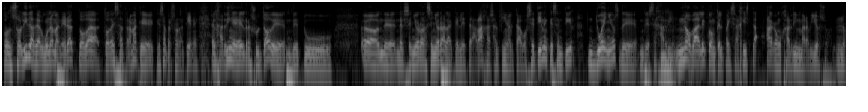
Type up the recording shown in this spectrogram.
consolidas de alguna manera toda, toda esa trama que, que esa persona tiene. El jardín es el resultado de, de tu... eh, de- del señor o la señora a la que le trabajas al fin y al cabo. Se tienen que sentir dueños de, de ese jardín. No vale con que el paisajista haga un jardín maravilloso. No.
